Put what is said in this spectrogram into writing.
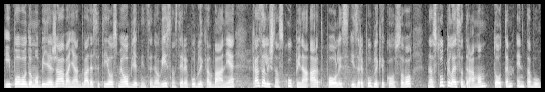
i povodom obilježavanja 28. obljetnice neovisnosti Republike Albanije, kazališna skupina Art Polis iz Republike Kosovo nastupila je sa dramom Totem en Tabu.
